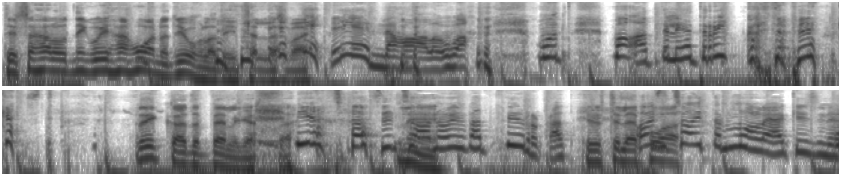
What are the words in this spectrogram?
Siis sä haluat niinku ihan huonot juhlat itsellesi vai? en halua. Mutta mä ajattelin, että rikkaita pelkästään. Rikkaita pelkästään. Niin, että sä olisit Niin. niin. saanut hyvät pyrkat. Just Olisit puol- soittanut mulle ja kysynyt,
